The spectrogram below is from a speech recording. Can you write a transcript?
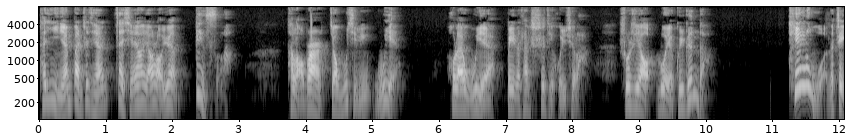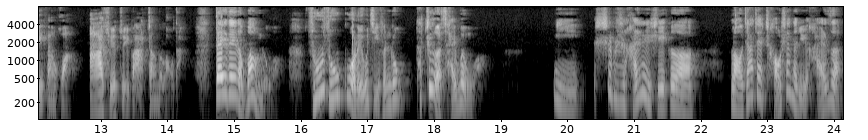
她一年半之前在咸阳养老院病死了，她老伴儿叫吴喜林，吴爷。后来吴爷背着他的尸体回去了，说是要落叶归根的。听了我的这番话，阿雪嘴巴张得老大，呆呆的望着我，足足过了有几分钟，她这才问我：“你？”是不是还认识一个老家在潮汕的女孩子，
